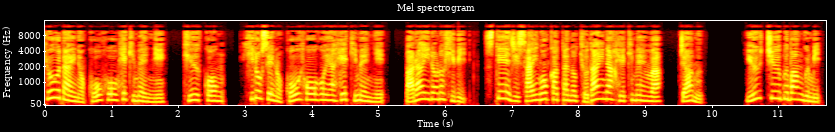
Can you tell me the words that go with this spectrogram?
兄弟の後方壁面に、球根、広瀬の後方小屋壁面に、バラ色の日々、ステージ最後型の巨大な壁面は、ジャム。YouTube 番組、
